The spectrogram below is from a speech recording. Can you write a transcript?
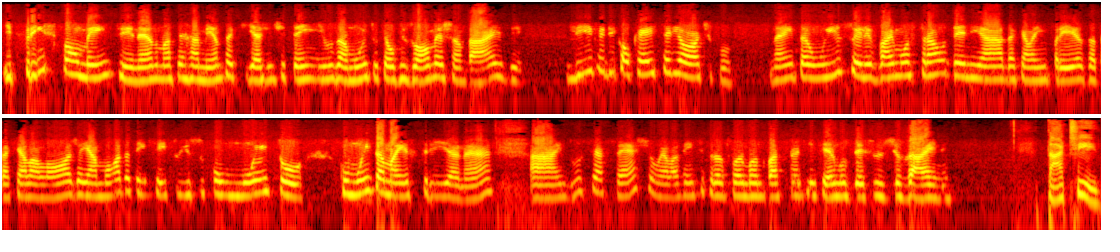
e principalmente, né, numa ferramenta que a gente tem e usa muito, que é o visual merchandising, livre de qualquer estereótipo. Né? Então isso ele vai mostrar o DNA daquela empresa, daquela loja e a moda tem feito isso com muito com muita maestria, né? A indústria fashion ela vem se transformando bastante em termos desses design. Tati,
